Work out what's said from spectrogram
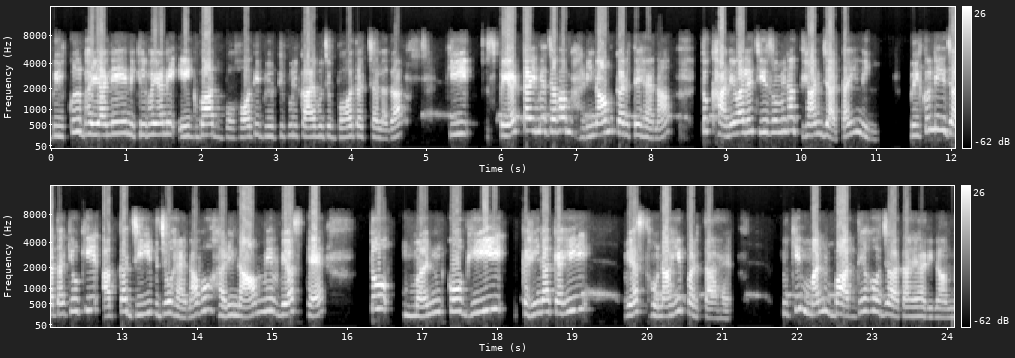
बिल्कुल भैया ने, निखिल भैया ने एक बात बहुत ही ब्यूटीफुल कहा है, मुझे बहुत अच्छा लगा कि स्पेयर टाइम में जब हम हरिनाम करते हैं ना तो खाने वाले चीज़ों में ना ध्यान जाता ही नहीं। बिल्कुल नहीं जाता, क्योंकि आपका जीव जो है ना, वो हरिनाम में व्यस्त है तो मन को भी कहीं ना कहीं व्यस्त होना ही पड़ता है, क्योंकि मन बाध्य हो जाता है हरिनाम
